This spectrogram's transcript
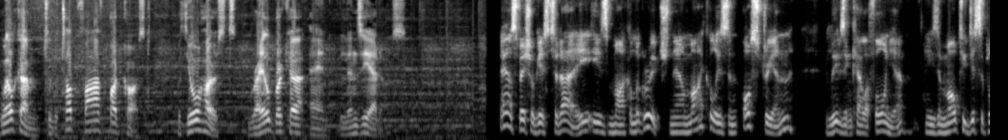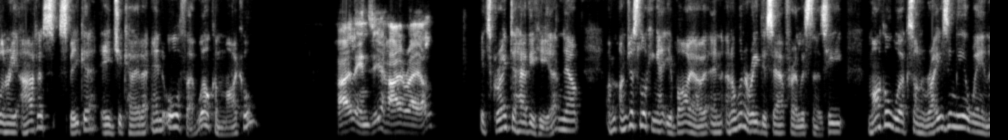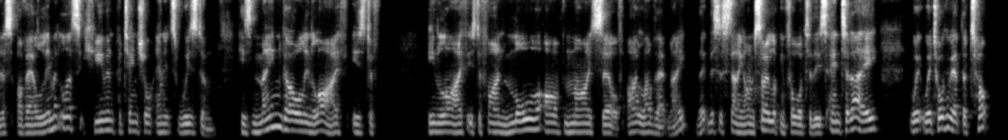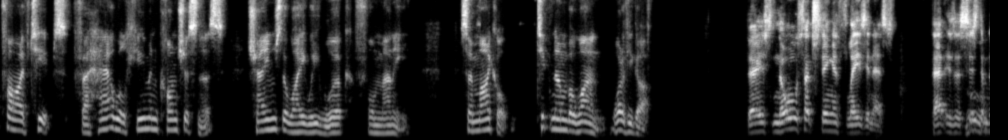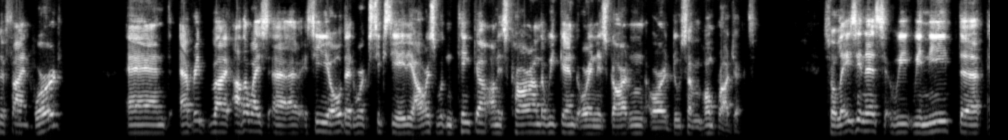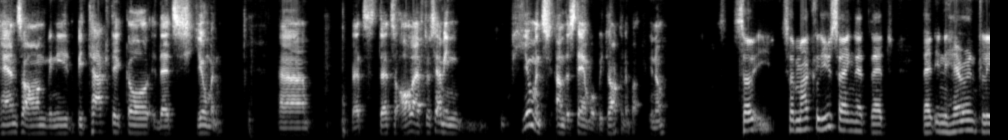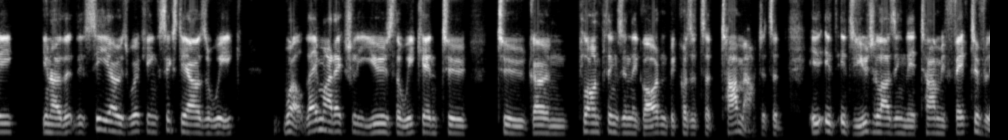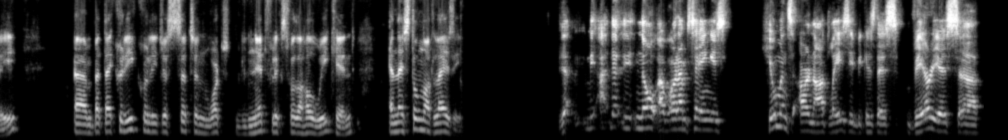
Welcome to the Top 5 podcast with your hosts, Rael Bricker and Lindsay Adams. Our special guest today is Michael Magruch. Now, Michael is an Austrian who lives in California. He's a multidisciplinary artist, speaker, educator, and author. Welcome, Michael. Hi, Lindsay. Hi, Rael. It's great to have you here. Now, I'm, I'm just looking at your bio and, and I want to read this out for our listeners. He Michael works on raising the awareness of our limitless human potential and its wisdom. His main goal in life is to in life is to find more of myself. I love that, mate. This is stunning. I'm so looking forward to this. And today we're, talking about the top five tips for how will human consciousness change the way we work for money. So, Michael, tip number one, what have you got? There is no such thing as laziness. That is a system defined word. And everybody, otherwise, uh, a CEO that works 60, 80 hours wouldn't tinker on his car on the weekend or in his garden or do some home projects. So laziness, we, we need the hands on, we need to be tactical. That's human. Um, that's, that's all I have to say. I mean, humans understand what we're talking about, you know? So, so Michael, you're saying that that that inherently, you know, the, the CEO is working 60 hours a week. Well, they might actually use the weekend to to go and plant things in their garden because it's a timeout. It's a it, it's utilizing their time effectively. Um, but they could equally just sit and watch Netflix for the whole weekend, and they're still not lazy. Yeah, no. Uh, what I'm saying is humans are not lazy because there's various uh,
